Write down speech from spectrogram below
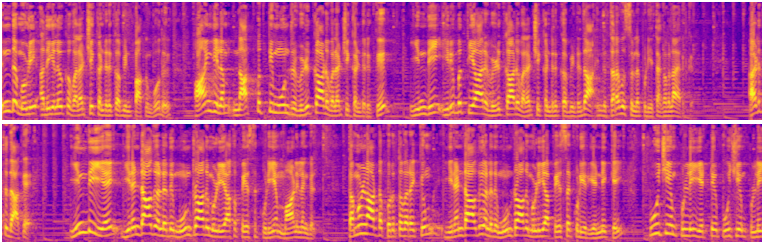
எந்த மொழி அதிக அளவுக்கு வளர்ச்சி கண்டிருக்கு அப்படின்னு பார்க்கும்போது ஆங்கிலம் நாற்பத்தி மூன்று விழுக்காடு வளர்ச்சி கண்டிருக்கு இந்தி இருபத்தி ஆறு விழுக்காடு வளர்ச்சி கண்டிருக்கு அப்படின்றது தான் இந்த தரவு சொல்லக்கூடிய தகவலாக இருக்கு. அடுத்ததாக இந்தியை இரண்டாவது அல்லது மூன்றாவது மொழியாக பேசக்கூடிய மாநிலங்கள். தமிழ்நாட்டை பொறுத்த வரைக்கும் இரண்டாவது அல்லது மூன்றாவது மொழியாக பேசக்கூடிய எண்ணிக்கை பூஜ்ஜியம் புள்ளி எட்டு பூஜ்ஜியம் புள்ளி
